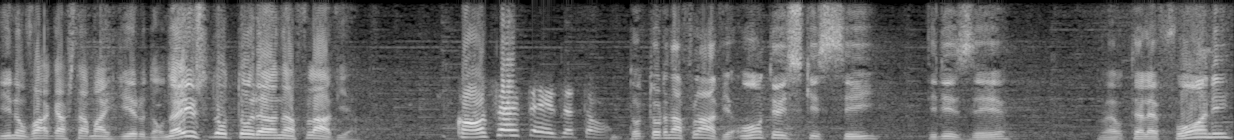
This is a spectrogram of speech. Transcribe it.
e não vai gastar mais dinheiro, não. Não é isso, doutora Ana Flávia? Com certeza, Tom. Doutora Ana Flávia, ontem eu esqueci de dizer não é, o telefone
